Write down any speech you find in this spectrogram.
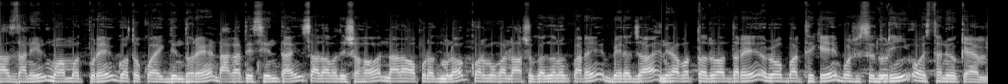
রাজধানীর মোহাম্মদপুরে গত কয়েকদিন ধরে ডাকাতি, ছিনতাই চাঁদাবাদি সহ নানা অপরাধমূলক কর্মকাণ্ড আশঙ্কাজনক পারে, বেড়ে যায়। নিরাপত্তার রোধদারে রোববার থেকে বসেছে দুটি অস্থানীয় ক্যাম্প।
